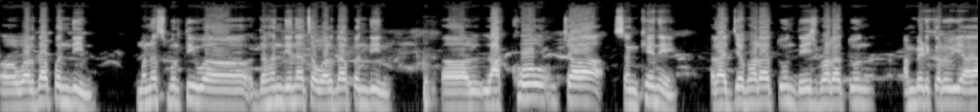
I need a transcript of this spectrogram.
वर्धापन दिन मनस्मृती व दहन दिनाचा वर्धापन दिन लाखोच्या संख्येने राज्यभरातून देशभरातून आंबेडकर या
